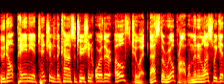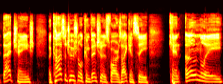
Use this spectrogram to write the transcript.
who don't pay any attention to the Constitution or their oath to it. That's the real problem. And unless we get that changed, a constitutional convention, as far as I can see, can only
